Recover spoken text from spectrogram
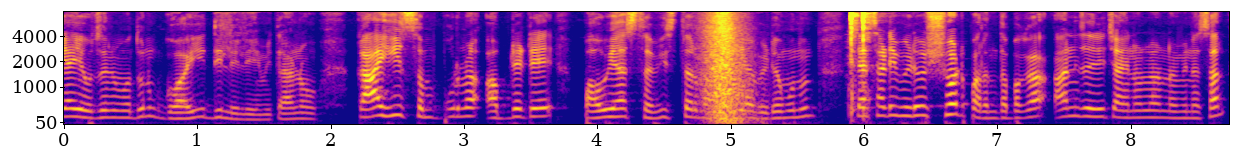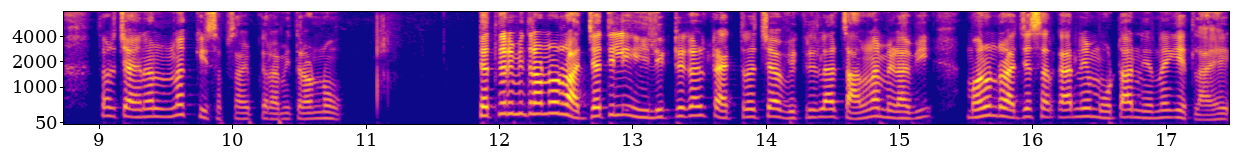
या योजनेमधून ग्वाही दिलेली आहे मित्रांनो. काय ही संपूर्ण अपडेट आहे पाहूया सविस्तर माहिती या व्हिडिओमधून. त्यासाठी व्हिडिओ शॉर्टपर्यंत बघा आणि जरी चॅनलला नवीन असाल तर चॅनल नक्की सबस्क्राईब करा मित्रांनो. शेतकरी मित्रांनो राज्यातील इलेक्ट्रिकल ट्रॅक्टरच्या विक्रीला चालना मिळावी म्हणून राज्य सरकारने मोठा निर्णय घेतला आहे.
